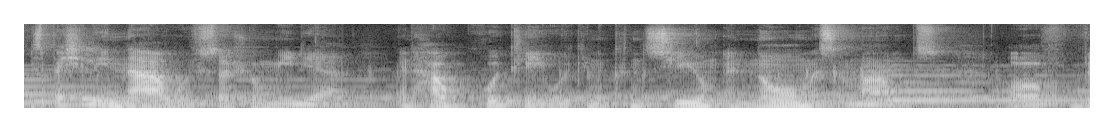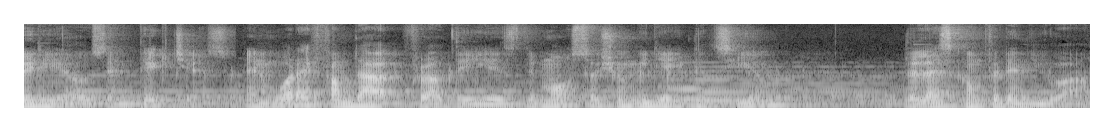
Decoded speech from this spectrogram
especially now with social media and how quickly we can consume enormous amounts of videos and pictures. And what I found out throughout the years, the more social media you consume, the less confident you are.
